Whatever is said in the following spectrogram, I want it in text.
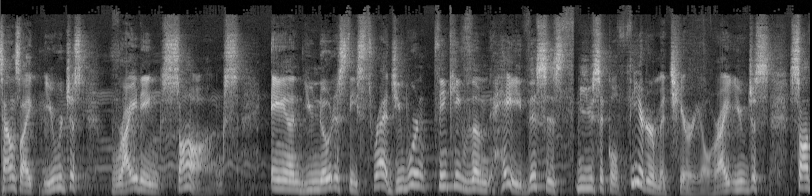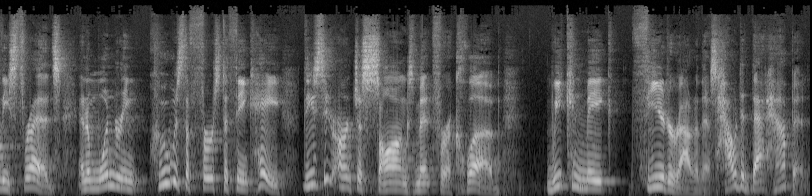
sounds like you were just writing songs and you noticed these threads. You weren't thinking of them, hey, this is musical theater material, right? You just saw these threads. And I'm wondering who was the first to think, hey, these aren't just songs meant for a club. We can make theater out of this. How did that happen?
